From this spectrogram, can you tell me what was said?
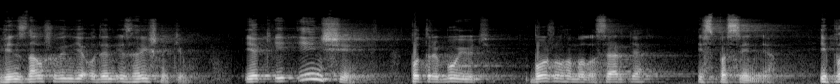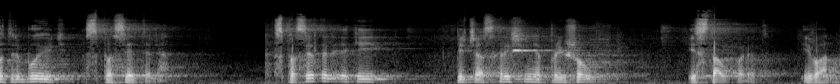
Він знав, що він є один із грішників, як і інші потребують Божого милосердя і спасіння, і потребують Спасителя. Спаситель, який під час хрещення прийшов і став перед Іваном.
